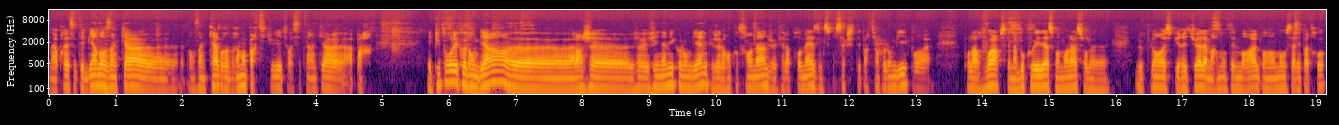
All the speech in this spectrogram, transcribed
Mais après, c'était bien dans un cas, dans un cadre vraiment particulier. Tu vois, c'était un cas à part. Et puis pour les Colombiens, euh, alors j'ai une amie colombienne que j'avais rencontrée en Inde, j'avais fait la promesse, donc c'est pour ça que j'étais parti en Colombie pour pour la revoir parce qu'elle m'a beaucoup aidé à ce moment-là sur le, le plan spirituel, elle m'a remonté le moral dans un moment où ça allait pas trop.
